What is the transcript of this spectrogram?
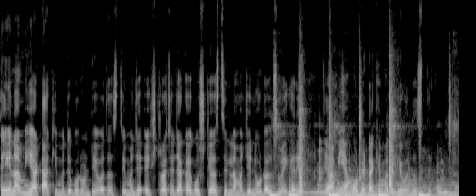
ते ना मी या टाकीमध्ये भरून ठेवत असते. म्हणजे एक्स्ट्राच्या ज्या काही गोष्टी असतील ना म्हणजे नूडल्स वगैरे त्या मी या मोठ्या टाकीमध्ये ठेवत असते.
